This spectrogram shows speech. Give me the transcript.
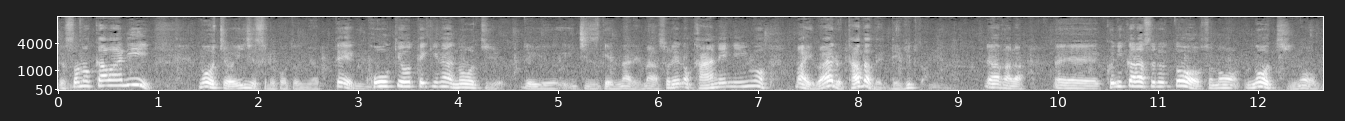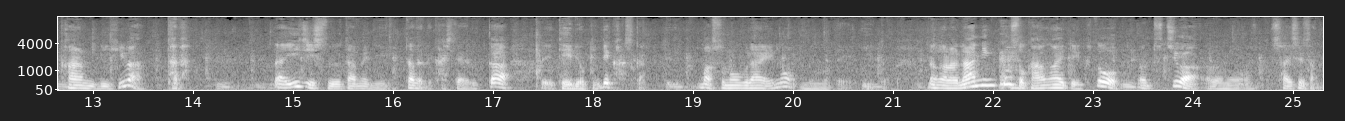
でその代わり農地を維持することによって公共的な農地という位置づけになればそれの管理人を、まあ、いわゆるタダでできると。だから、えー国からするとその農地の管理費はタダ。だから維持するためにタダで貸してやるかえー低料金で貸すかっていう、まあ、そのぐらいのものでいいと。だからランニングコストを考えていくと、土はあの再生産効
